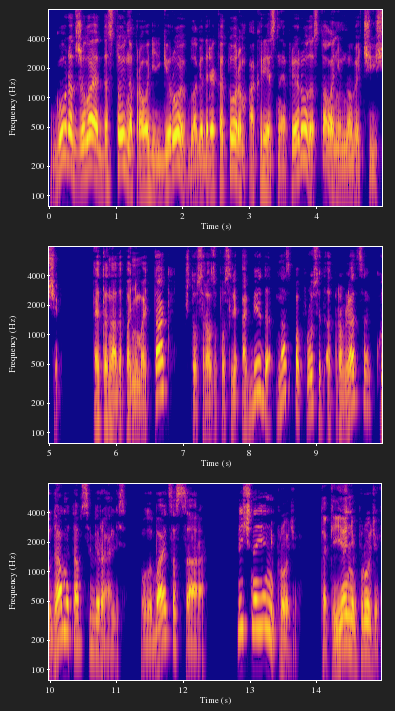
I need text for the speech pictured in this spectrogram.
Город желает достойно проводить героев, благодаря которым окрестная природа стала немного чище. Это надо понимать так, что сразу после обеда нас попросят отправляться, куда мы там собирались, улыбается Сара. Лично я не против. Так и я не против,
